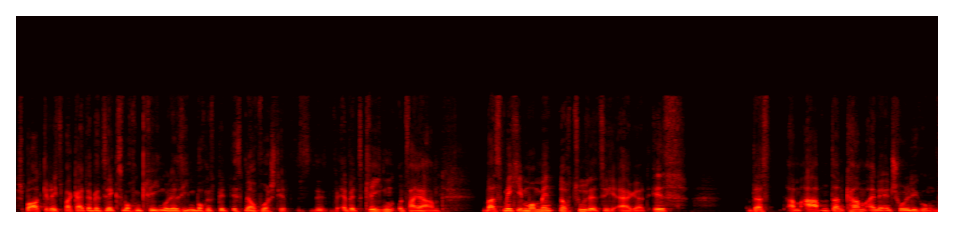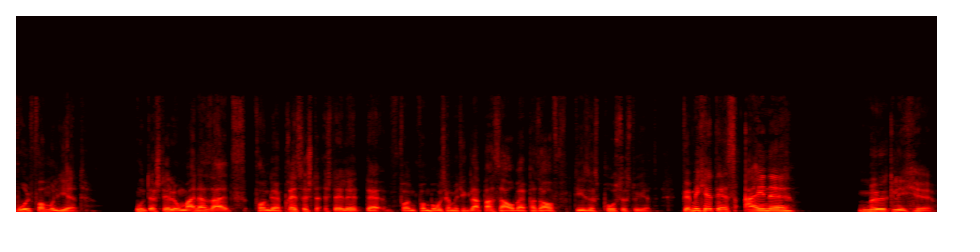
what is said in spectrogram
Sportgerichtsbarkeit, er wird sechs Wochen kriegen oder sieben Wochen, ist mir auch wurscht jetzt. Er wird kriegen und Feierabend. Was mich im Moment noch zusätzlich ärgert, ist, dass am Abend dann kam eine Entschuldigung, wohl formuliert, Unterstellung meinerseits von der Pressestelle der, von, von Borussia Mönchengladbach, sauber, pass auf, dieses postest du jetzt. Für mich hätte es eine mögliche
